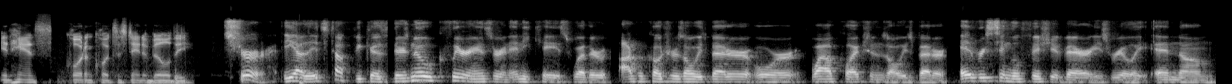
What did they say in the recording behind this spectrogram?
enhance quote unquote sustainability? Sure. Yeah, it's tough because there's no clear answer in any case whether aquaculture is always better or wild collection is always better. Every single fish it varies really, and um,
